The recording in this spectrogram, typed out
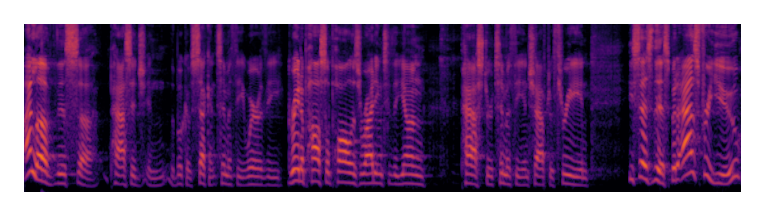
I love this uh, passage in the book of Second Timothy where the great apostle Paul is writing to the young pastor Timothy in chapter 3. And he says this But as for you,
